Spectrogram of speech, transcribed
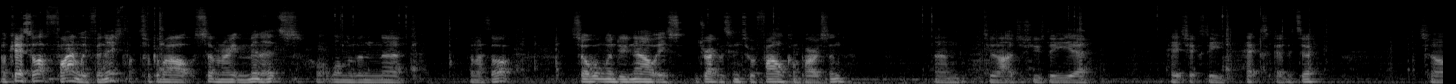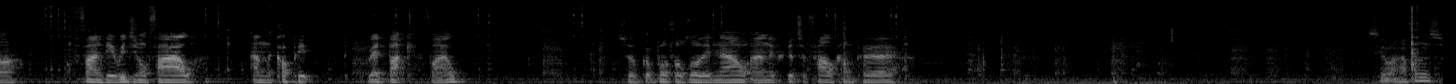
Okay, so that finally finished. That took about seven or eight minutes, a lot longer than, uh, than I thought. So what I'm going to do now is drag this into a file comparison. And to that I just use the uh, HXD hex editor. So find the original file and the copied readback file. So I've got both those loaded now and if we go to file compare see what happens.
